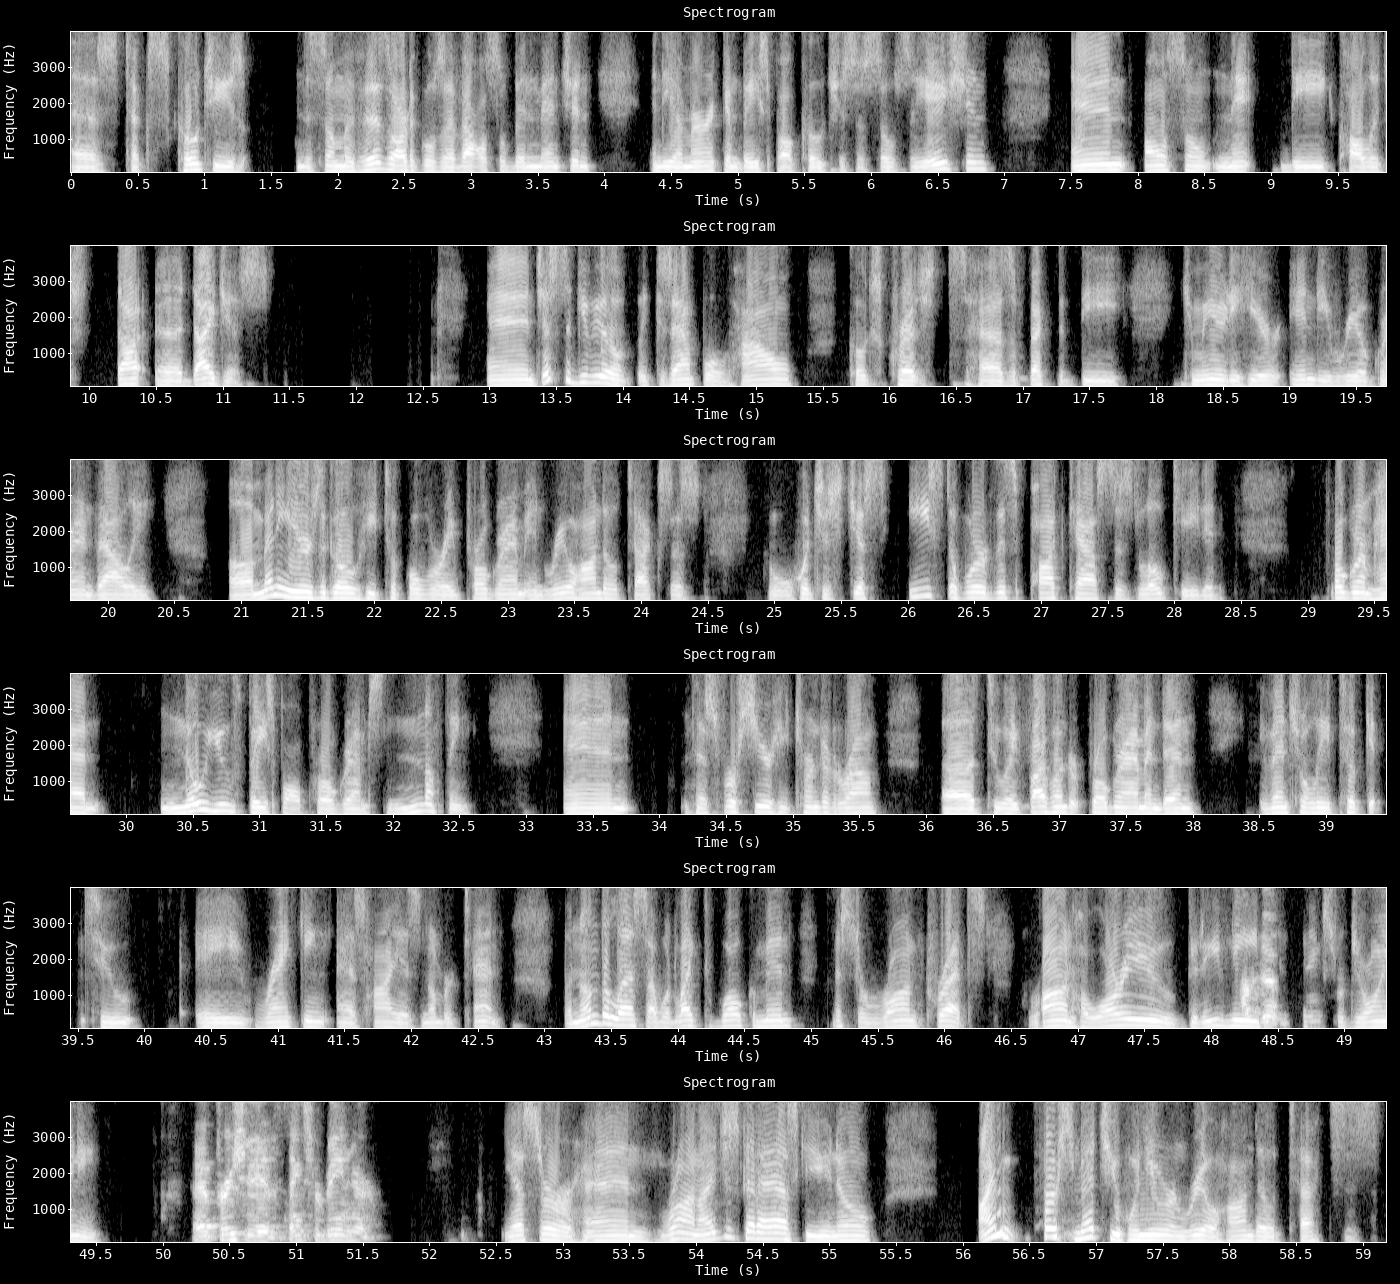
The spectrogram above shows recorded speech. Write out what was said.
As Texas coaches, some of his articles have also been mentioned in the American Baseball Coaches Association and also the College Di- uh, Digest. And just to give you an example of how Coach Kretz has affected the community here in the Rio Grande Valley, uh, many years ago, he took over a program in Rio Hondo, Texas, which is just east of where this podcast is located. Program had no youth baseball programs, nothing. And his first year, he turned it around uh, to a 500 program and then eventually took it to a ranking as high as number 10. But nonetheless, I would like to welcome in Mr. Ron Kretz. Ron, how are you? Good evening. Thanks for joining. I appreciate it. Thanks for being here. Yes, sir. And Ron, I just got to ask you, you know, I first met you when you were in Rio Hondo, Texas,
